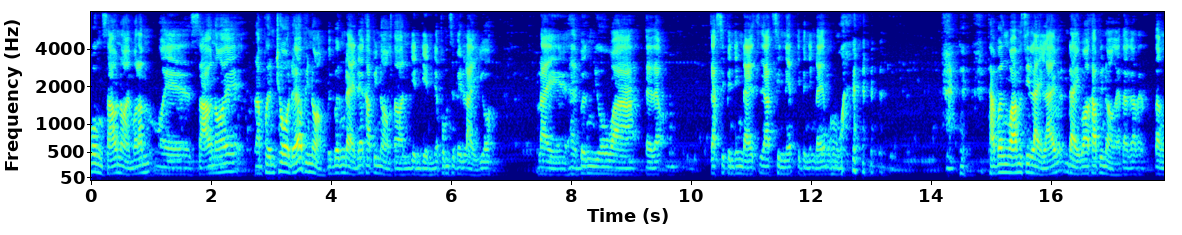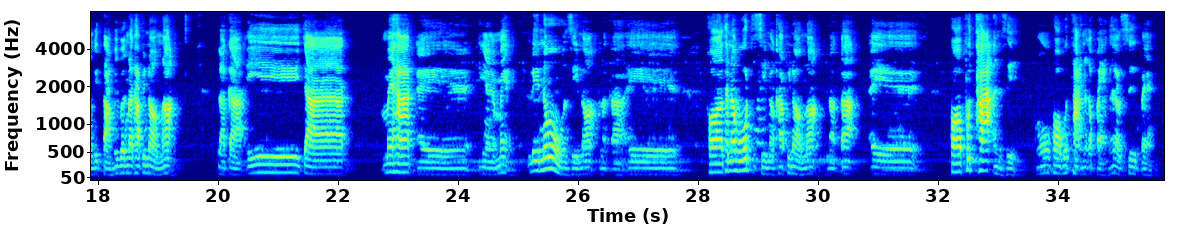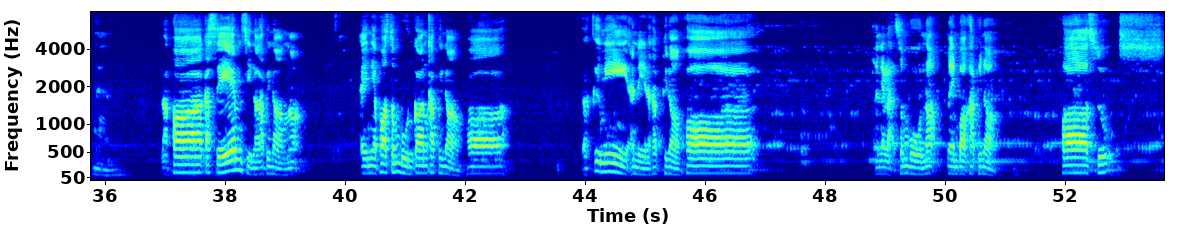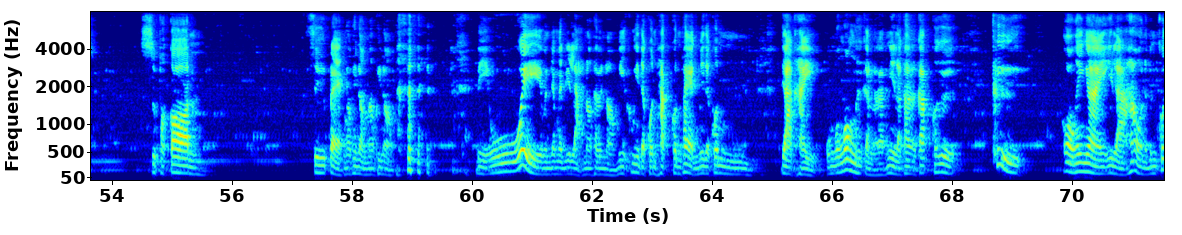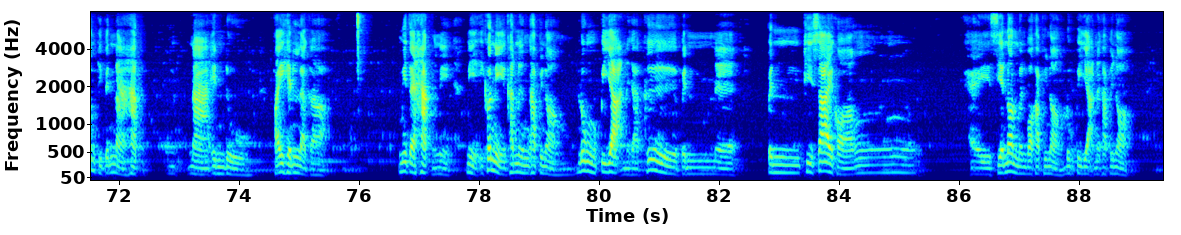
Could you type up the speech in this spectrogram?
วงสาวหน่อยมอลำเอ่อสาวน้อยลำเพลินโชว์เด้อพี่น้องไปเบิ่งได้เด้อครับพี่น้องตอนเย็นๆเดี๋ยวผมสิไปไล่อยู่ไล่ให้เบิ่งอยู่ว่าแต่แล้ว จักสิเป็นจังไดจักสิเน็ตสิเป็นจังไดก็บ่ฮู้ถ้าเบิ่งว่ามันสิไหล่หลได้บ่ครับพี่น้องอะแต่ก็ต้องติดตามไปเบิ่งนะครับ พี่น้องเนาะแล้วก็อีจากแม่ฮักไอ้อหยังแม่เรนูสิเนาะแล้วก็ไอ้พอธนวุฒิสิเนาะครับ พี่น้องเนาะแล้วก็ไอพอพุทธะอันสิโอ้พอพุทธะนั่นก็แปลกให้เราซื้อแปลกแล้วพอกเกษมสิเนาะครับพี่น้องเนาะ ไอเนี่ยพอสมบูรณ์ก่อนครับพี่น้องพอก็คือมีอันนี้นะครับ พี่น้องพออันนี้แหละสมบูรณ์เนาะแมนบอกครับพี่น้องพอสุสุภกร ซื้อแปลกเนาะพี่น้องเนาะพี่น้องนี่โอ้ย มันจะเป็นดีละเนาะครับพี่น้องมีมีแต่คนหักคนแพงมีแต่คนอยากให้ผมก็งงคือกันและครับนี่แหละครับครับก็คือคือ ออกง่ายๆอีหลาเฮาเนี่ยเป็นคนที่เป็นหน้าหักหน้าเอ็นดูไผเห็นแล้วก็ มีแต่หักนี่นี่ อีกคนนี่คันหนึงครับพี่น้องลุงปิยะนี่ก็คือเป็นเอ่อเป็นพี่ชายของไอเซียนนอนแมันบอครับพี่น้องลุงปิยะนะครับพี่น้อง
